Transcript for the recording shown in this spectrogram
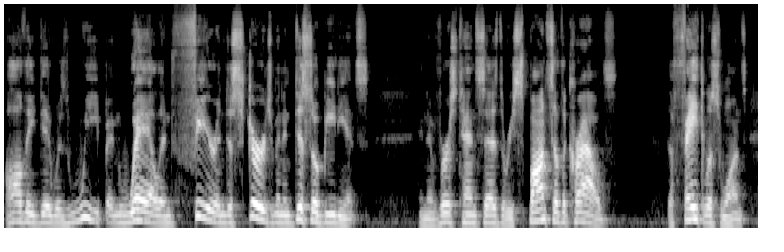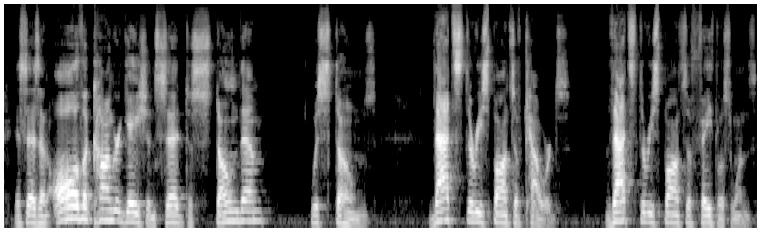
All they did was weep and wail and fear and discouragement and disobedience. And in verse 10 says, the response of the crowds, the faithless ones, it says, and all the congregation said to stone them with stones. That's the response of cowards. That's the response of faithless ones.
